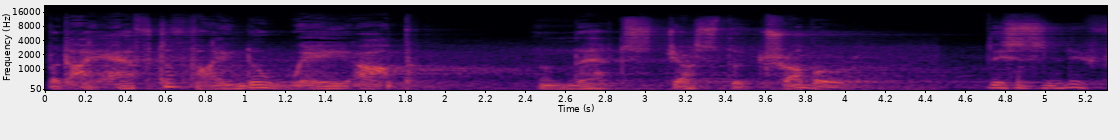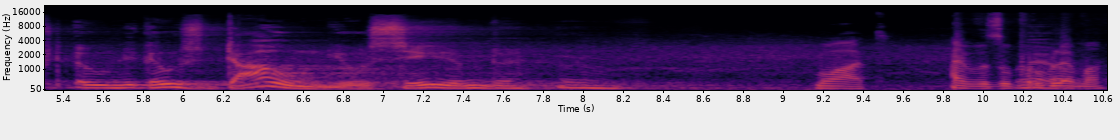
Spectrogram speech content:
But I have to find a way up. And that's just the trouble. This lift only goes down, you see, and uh, What? Ai văzut problema?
